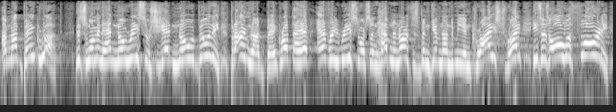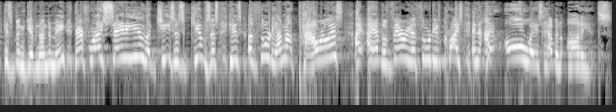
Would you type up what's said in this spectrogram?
I'm not bankrupt. This woman had no resource. She had no ability. But I'm not bankrupt. I have every resource in heaven and earth has been given unto me in Christ, right? He says, all authority has been given unto me. Therefore I say to you, like Jesus gives us his authority. I'm not powerless. I, I have the very authority of Christ. And I always have an audience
